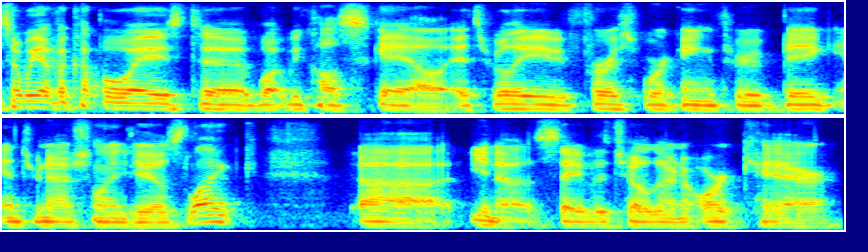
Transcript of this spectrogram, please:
so we have a couple ways to what we call scale. It's really first working through big international NGOs like uh, you know, Save the Children or CARE,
